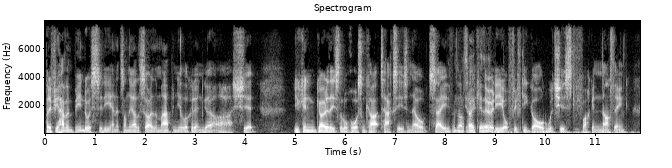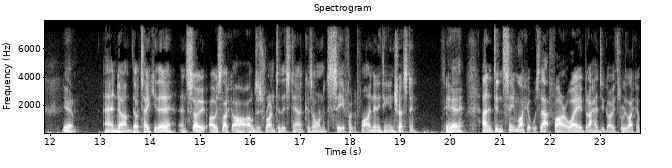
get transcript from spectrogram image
but if you haven't been to a city and it's on the other side of the map and you look at it and go oh shit you can go to these little horse and cart taxis and they'll say And they'll you know, you there. 30 or 50 gold which is fucking nothing Yeah. and um, they'll take you there and so i was like oh i'll just run to this town because i wanted to see if i could find anything interesting Yeah. and it didn't seem like it was that far away, but I had to go through like a,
